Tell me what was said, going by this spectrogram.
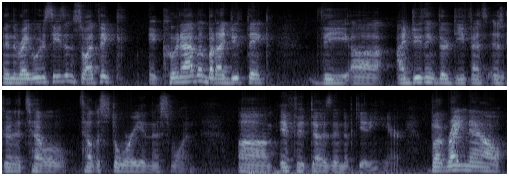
in the regular season. So I think it could happen, but I do think the uh, I do think their defense is going to tell tell the story in this one um, if it does end up getting here. But right now,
